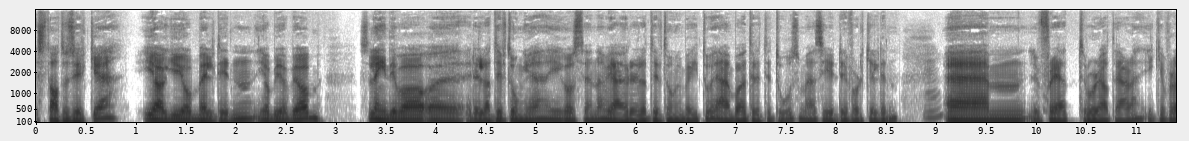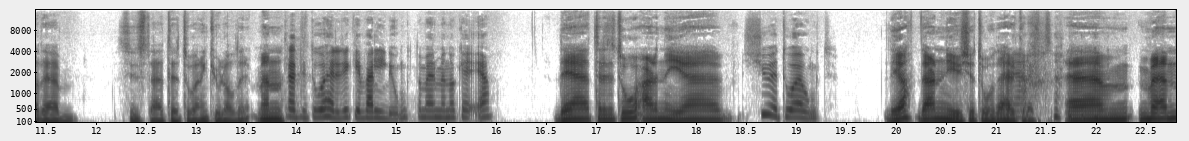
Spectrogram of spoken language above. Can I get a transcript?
statusyrke, jager jobb hele tiden, jobb, jobb, jobb. Så lenge de var relativt unge i gåseøynene. Vi er jo relativt unge begge to. Jeg er jo bare 32, som jeg sier til folk hele tiden. Eh, fordi jeg tror det at jeg er det, ikke fordi jeg syns 32 er en kul alder. Men 32 er heller ikke veldig ungt noe mer, men ok, ja. Det 32 er det nye 22 er ungt. Ja, det er den nye 22, det er helt Ja. korrekt. Um, men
